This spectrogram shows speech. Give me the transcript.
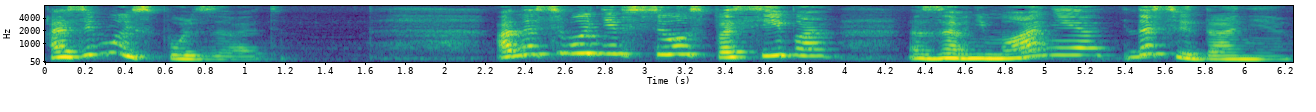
А зимой использовать. А на сегодня все. Спасибо за внимание. До свидания.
